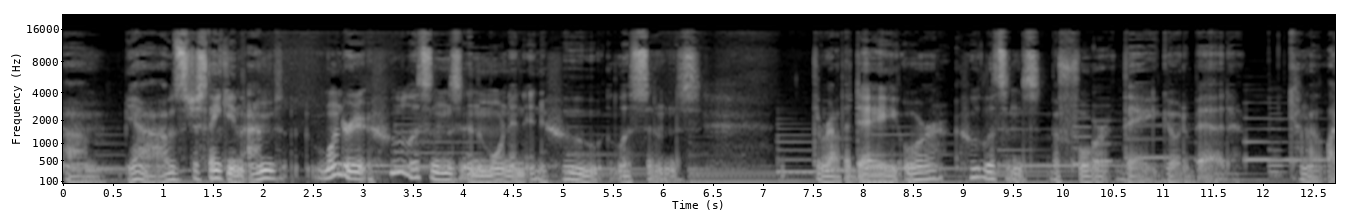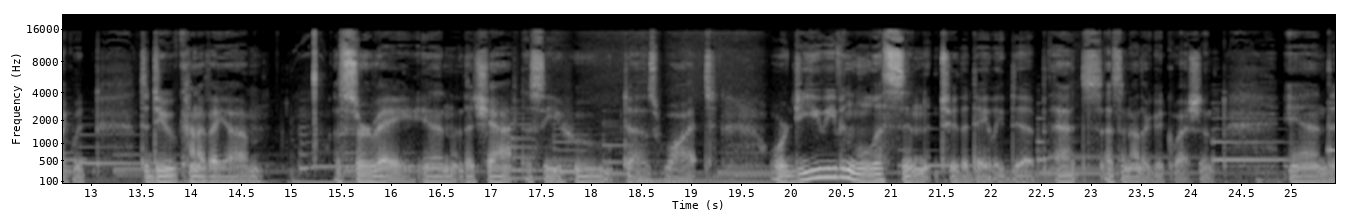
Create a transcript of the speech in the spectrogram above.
um, yeah, I was just thinking, I'm wondering who listens in the morning and who listens throughout the day or who listens before they go to bed. Kind of like with, to do kind of a, um, a survey in the chat to see who does what. Or do you even listen to the Daily Dip? That's that's another good question. And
